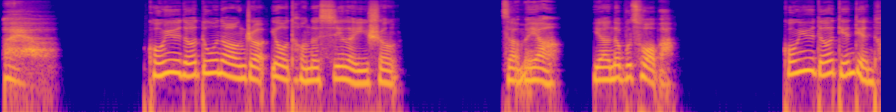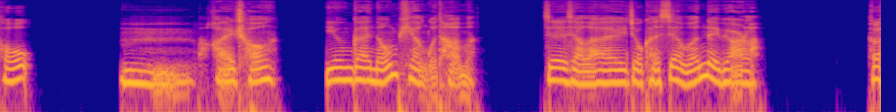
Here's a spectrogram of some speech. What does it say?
哎呀，孔玉德嘟囔着，又疼的吸了一声。怎么样，演的不错吧？孔玉德点点头。嗯，还成，应该能骗过他们。接下来就看县文那边了。哼，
